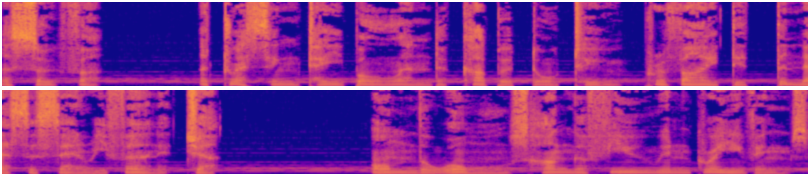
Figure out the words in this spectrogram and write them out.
a sofa, a dressing table and a cupboard or two provided the necessary furniture. On the walls hung a few engravings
